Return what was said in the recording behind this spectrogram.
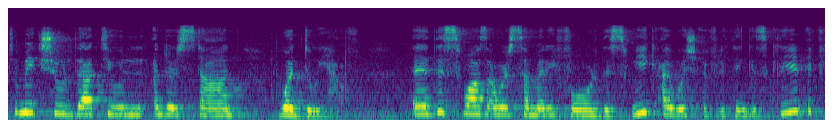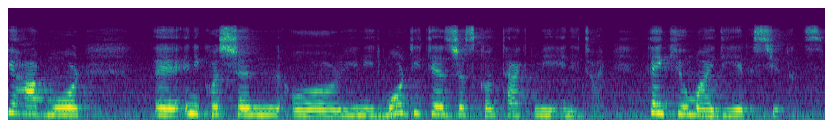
to make sure that you will understand what do we have. Uh, this was our summary for this week. I wish everything is clear. If you have more uh, any question or you need more details, just contact me anytime. Thank you, my dear students.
